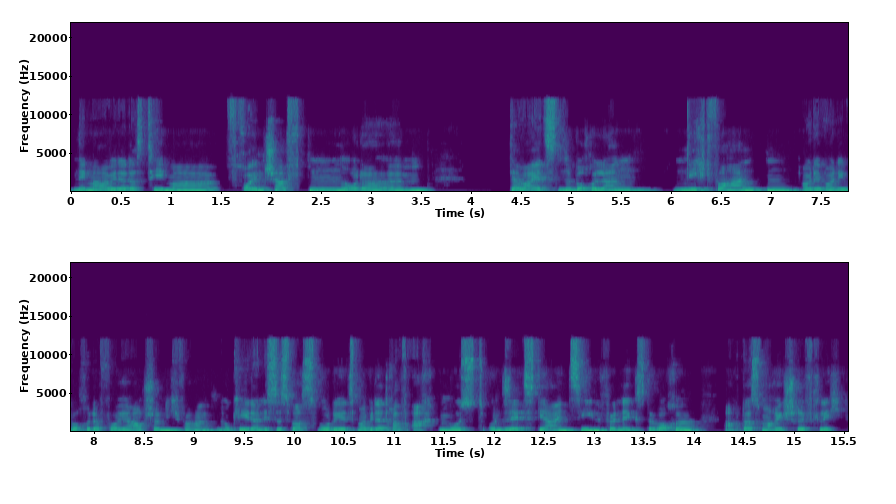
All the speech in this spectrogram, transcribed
nehmen wir mal wieder das Thema Freundschaften oder ähm, der war jetzt eine Woche lang nicht vorhanden, aber der war die Woche davor ja auch schon nicht vorhanden. Okay, dann ist es was, wo du jetzt mal wieder drauf achten musst und setzt dir ein Ziel für nächste Woche. Auch das mache ich schriftlich.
